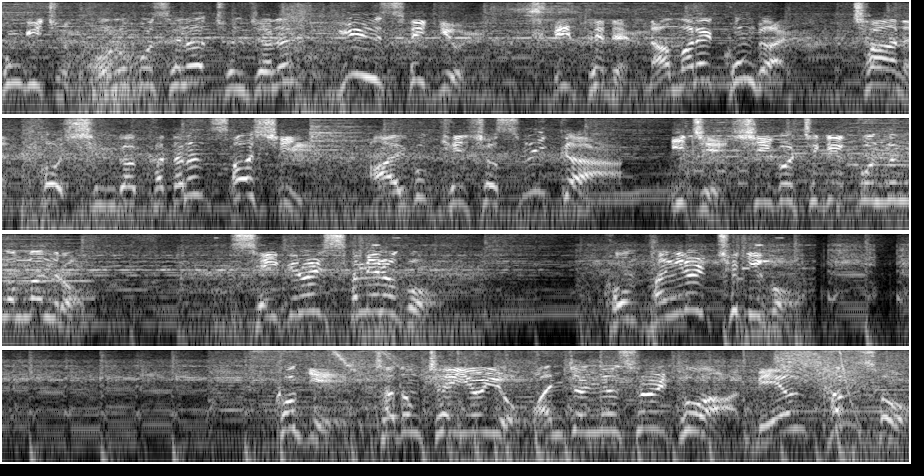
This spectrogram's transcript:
공기 중 어느 곳에나 존재하는 유해세균 밀폐된 나만의 공간. 차 안은 더 심각하다는 사실. 알고 계셨습니까? 이제 시거책에 꽂는 것만으로 세균을 사면하고 곰팡이를 죽이고 거기에 자동차 연료 완전 연소를 도와 매연 감소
